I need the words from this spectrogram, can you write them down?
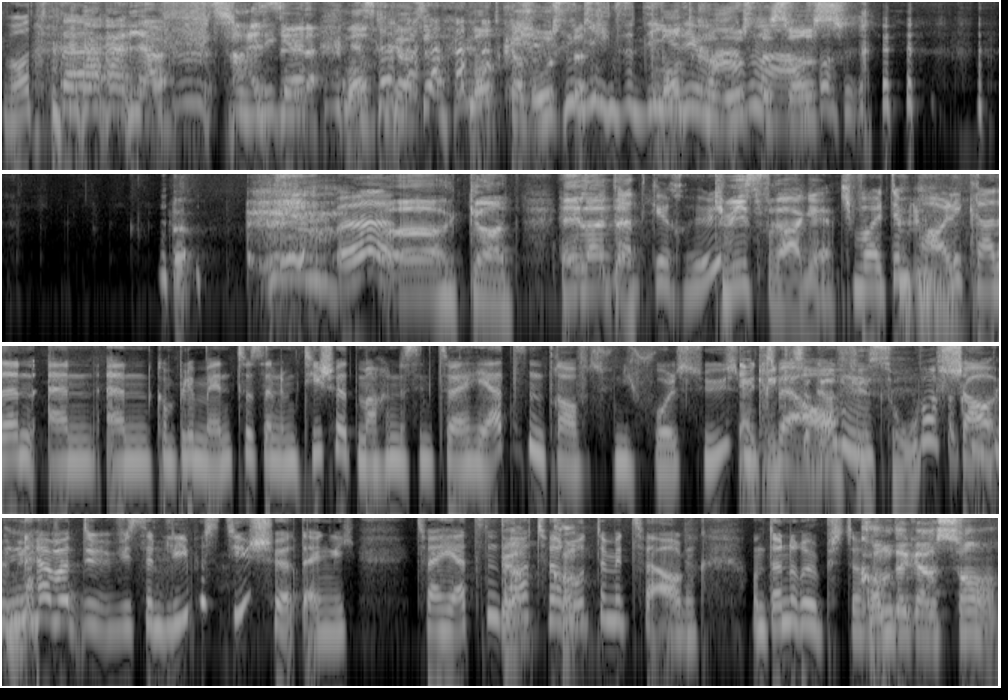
Wodka. ja Entschuldige. Wodka, Wodka Wuster, so Dinge, Wodka Wustersauce. Ja. Oh Gott. Hey Leute, grad gerülpt? Quizfrage. Ich wollte dem Pauli gerade ein, ein, ein Kompliment zu seinem T-Shirt machen. Da sind zwei Herzen drauf. Das finde ich voll süß. Er mit kriegt zwei sogar Augen. für sowas Schau, nein, aber wie ist ein liebes T-Shirt eigentlich? Zwei Herzen Ja, drauf, zwei komm. rote mit zwei Augen. Und dann rülpst du. Comme des Garçons.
